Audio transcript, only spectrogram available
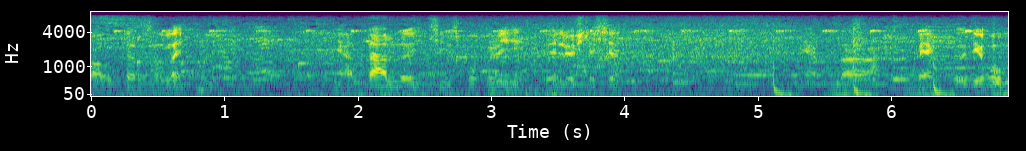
अवतार झालाय. मी आता आलो आहे चिंचपोकळी रेल्वे स्टेशन मी आता बॅक टू दी होम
